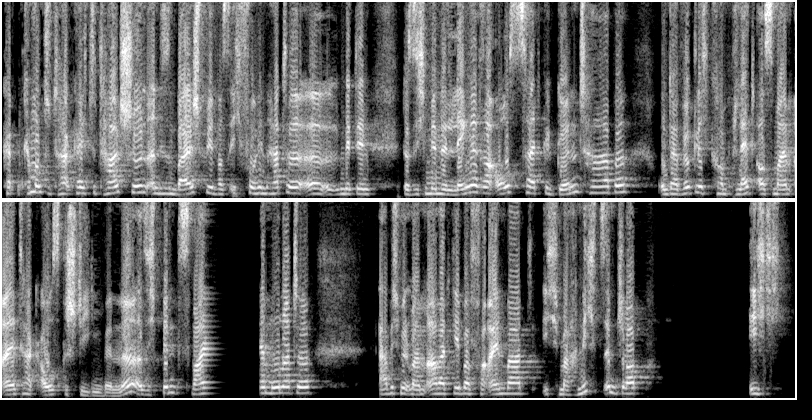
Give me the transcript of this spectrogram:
kann, kann, man total, kann ich total schön an diesem Beispiel, was ich vorhin hatte, äh, mit dem, dass ich mir eine längere Auszeit gegönnt habe und da wirklich komplett aus meinem Alltag ausgestiegen bin. Ne? Also ich bin zwei Monate habe ich mit meinem Arbeitgeber vereinbart, ich mache nichts im Job, ich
